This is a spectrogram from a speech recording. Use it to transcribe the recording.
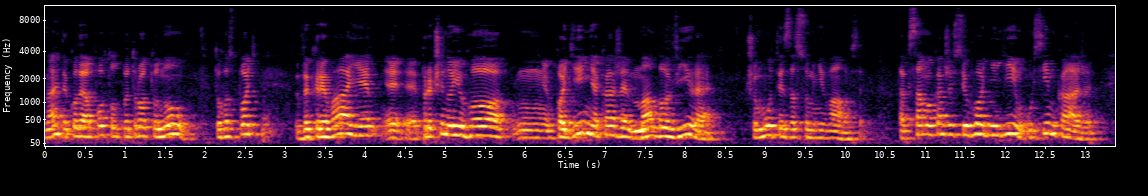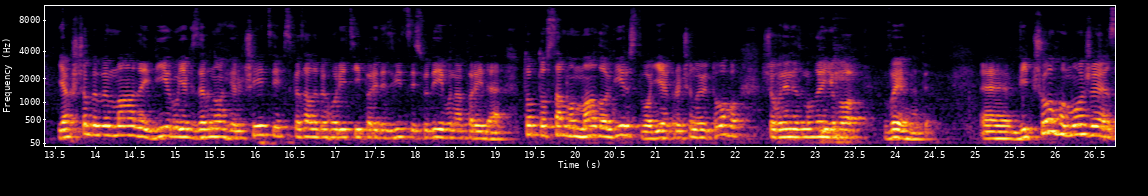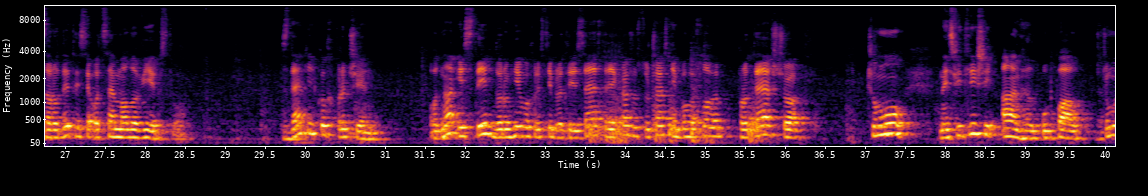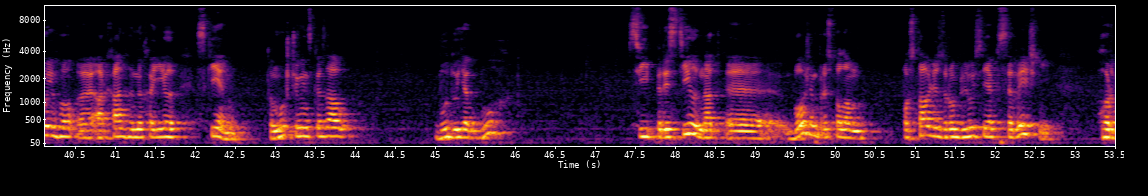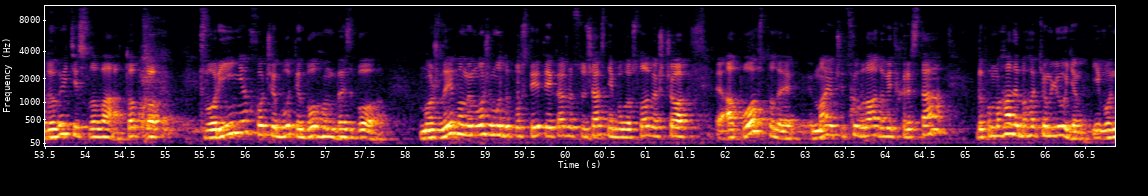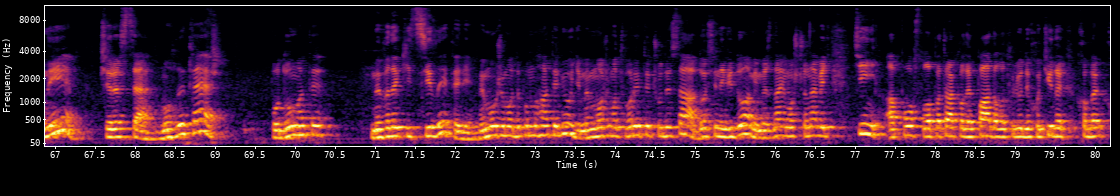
Знаєте, коли апостол Петро тонув, то Господь викриває е, е, причину його падіння, каже, маловіре, чому ти засумнівався? Так само каже сьогодні їм, усім каже. Якщо би ви мали віру, як зерно гірчиці, сказали би горі цій перейде звідси сюди, і вона перейде. Тобто само маловірство є причиною того, що вони не змогли його вигнати. Е, Від чого може зародитися оце маловірство? З декількох причин. Одна із тих, дорогі во Христі, брати і сестри, я кажу сучасні богослови про те, що чому найсвітліший ангел упав, чому його е, архангел Михаїл скинув? Тому що він сказав: буду як Бог. Свій престіл над е, Божим престолом поставлю, зроблюся як Всевишній. Гордовиті слова. Тобто творіння хоче бути Богом без Бога. Можливо, ми можемо допустити, як кажуть сучасні богослови, що е, апостоли, маючи цю владу від Христа, допомагали багатьом людям. І вони через це могли теж подумати. Ми великі цілителі, ми можемо допомагати людям, ми можемо творити чудеса, досі невідомі. Ми знаємо, що навіть тінь апостола Петра, коли падала, то люди хотіли,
